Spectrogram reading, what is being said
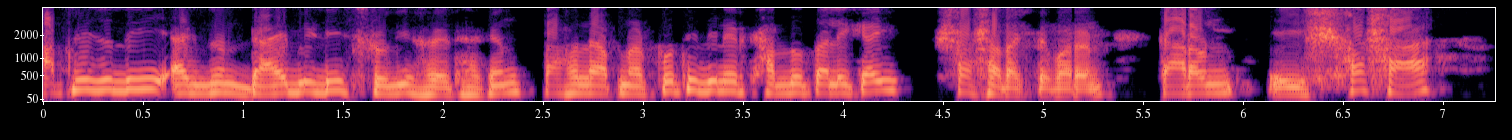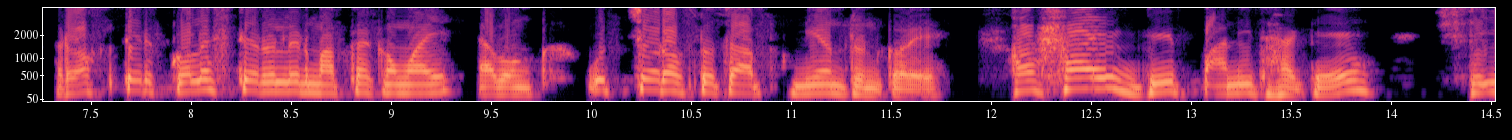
আপনি যদি একজন ডায়াবেটিস রোগী হয়ে থাকেন, তাহলে আপনার প্রতিদিনের খাদ্য তালিকায় শশা রাখতে পারেন। কারণ এই শশা রক্তের কোলেস্টেরলের মাত্রা কমায় এবং উচ্চ রক্তচাপ নিয়ন্ত্রণ করে। শশায় যে পানি থাকে, সেই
